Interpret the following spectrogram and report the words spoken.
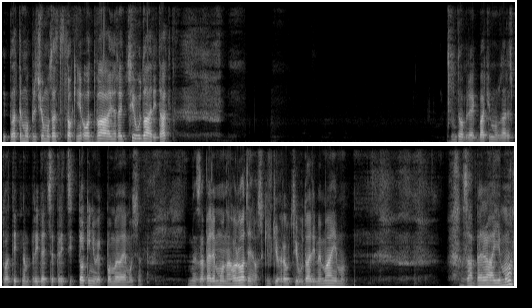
І платимо причому за токені о два гравці ударі, так? Добре, як бачимо, зараз платити нам прийдеться 30 токенів, як помилимося. Ми заберемо нагороди, оскільки гравців ударі ми маємо. Забираємо.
